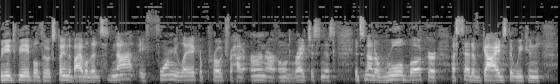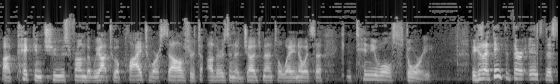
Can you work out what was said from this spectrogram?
We need to be able to explain the Bible that it's not a formulaic approach for how to earn our own righteousness. It's not a rule book or a set of guides that we can uh, pick and choose from that we ought to apply to ourselves or to others in a judgmental way. No, it's a continual story. Because I think that there is this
